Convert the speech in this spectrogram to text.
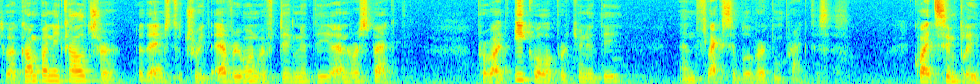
to a company culture that aims to treat everyone with dignity and respect, provide equal opportunity, and flexible working practices. Quite simply,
